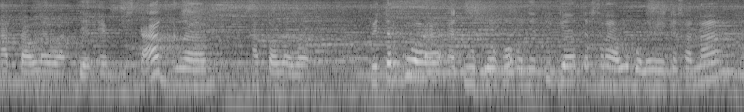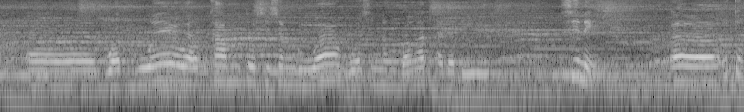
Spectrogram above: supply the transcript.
Atau lewat DM Instagram Atau lewat Twitter gue at nugroho nya 3 terserah lu boleh ke sana. Uh, buat gue welcome to season 2 gue seneng banget ada di sini. Uh, untuk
